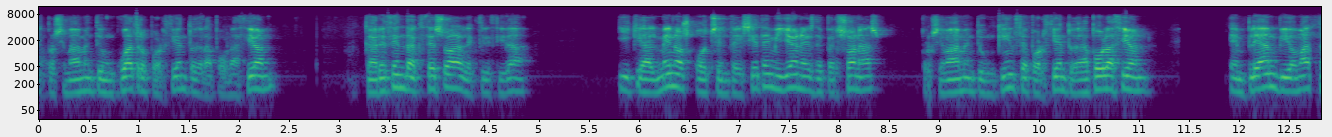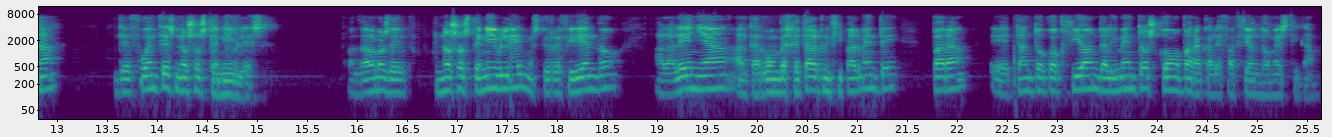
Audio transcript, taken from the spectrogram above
aproximadamente un 4% de la población, carecen de acceso a la electricidad y que al menos 87 millones de personas, aproximadamente un 15% de la población, emplean biomasa de fuentes no sostenibles. Cuando hablamos de no sostenible, me estoy refiriendo a la leña, al carbón vegetal principalmente, para eh, tanto cocción de alimentos como para calefacción doméstica.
